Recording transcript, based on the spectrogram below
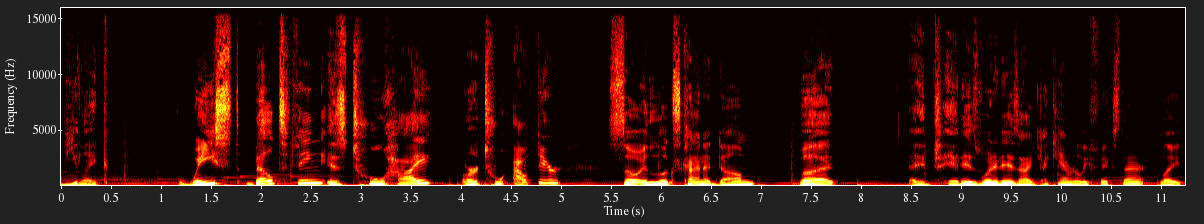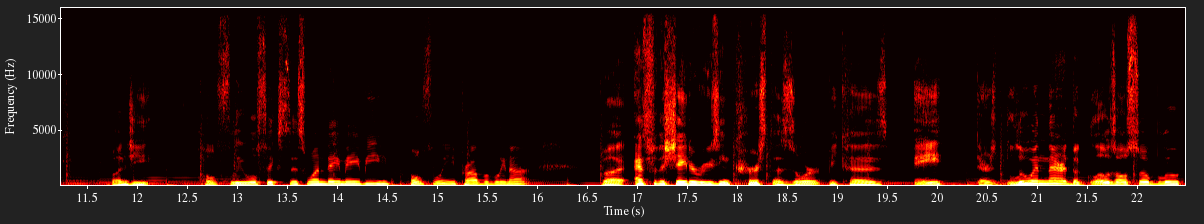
the like waist belt thing is too high or too out there. So it looks kind of dumb, but it, it is what it is. I, I can't really fix that. Like Bungie hopefully will fix this one day, maybe. Hopefully, probably not. But as for the shader, we're using Cursed Azure because A, there's blue in there. The glow's also blue,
